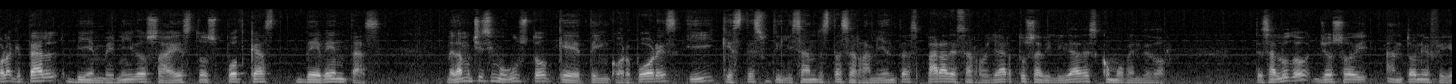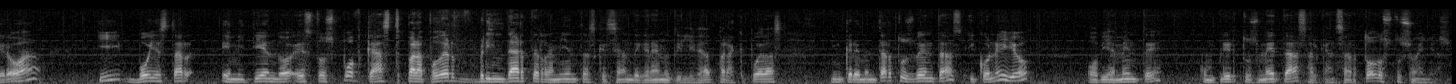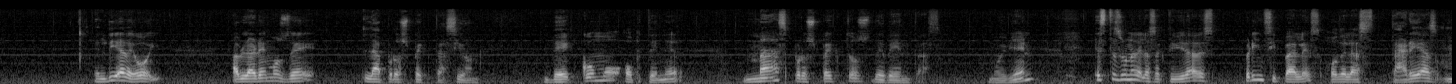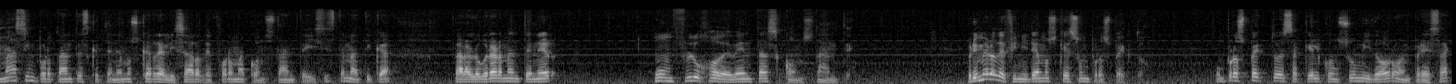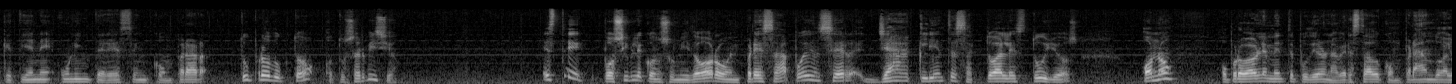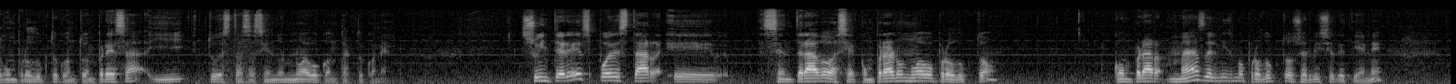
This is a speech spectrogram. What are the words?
Hola, ¿qué tal? Bienvenidos a estos podcasts de ventas. Me da muchísimo gusto que te incorpores y que estés utilizando estas herramientas para desarrollar tus habilidades como vendedor. Te saludo, yo soy Antonio Figueroa y voy a estar emitiendo estos podcasts para poder brindarte herramientas que sean de gran utilidad para que puedas incrementar tus ventas y con ello, obviamente, cumplir tus metas, alcanzar todos tus sueños. El día de hoy hablaremos de la prospectación, de cómo obtener más prospectos de ventas. Muy bien, esta es una de las actividades principales o de las tareas más importantes que tenemos que realizar de forma constante y sistemática para lograr mantener un flujo de ventas constante. Primero definiremos qué es un prospecto. Un prospecto es aquel consumidor o empresa que tiene un interés en comprar tu producto o tu servicio. Este posible consumidor o empresa pueden ser ya clientes actuales tuyos o no, o probablemente pudieron haber estado comprando algún producto con tu empresa y tú estás haciendo un nuevo contacto con él. Su interés puede estar eh, centrado hacia comprar un nuevo producto, comprar más del mismo producto o servicio que tiene,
